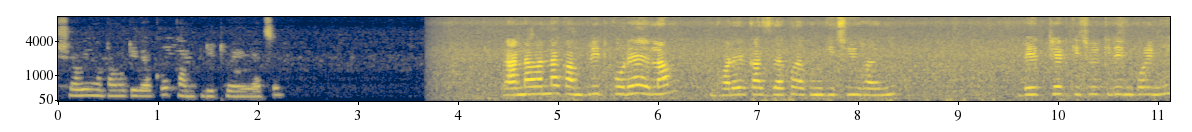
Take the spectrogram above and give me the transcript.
সবই মোটামুটি দেখো কমপ্লিট হয়ে গেছে। রান্না বান্না কমপ্লিট করে এলাম। ঘরের কাজ দেখো এখন কিছুই হয়নি। বেড ঠেড কিছুই ক্লিন করিনি।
